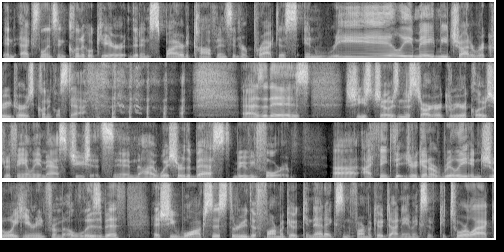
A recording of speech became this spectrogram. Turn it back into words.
and excellence in clinical care that inspired confidence in her practice and really made me try to recruit her as clinical staff. as it is, she's chosen to start her career closer to family in Massachusetts, and I wish her the best moving forward. Uh, I think that you're going to really enjoy hearing from Elisabeth as she walks us through the pharmacokinetics and pharmacodynamics of Ketorolac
